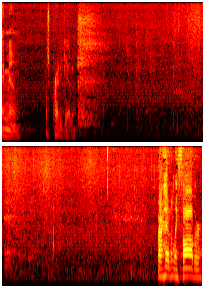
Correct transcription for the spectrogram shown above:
Amen. Let's pray together. Our Heavenly Father,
